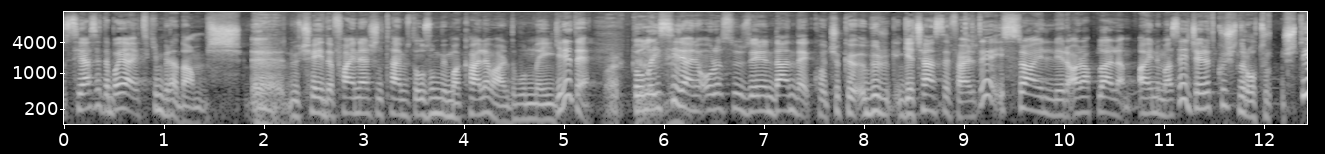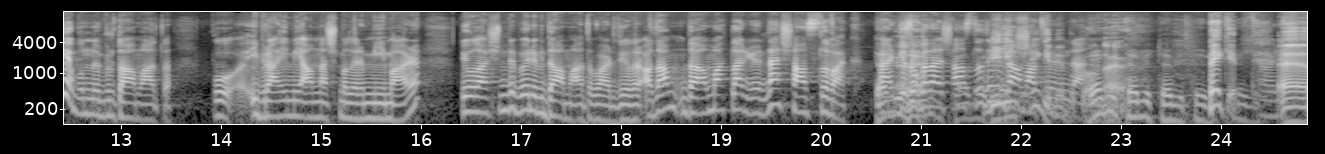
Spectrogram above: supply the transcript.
siyasete bayağı etkin bir adammış. Ee, şeyde Financial Times'da uzun bir makale vardı bununla ilgili de. Dolayısıyla yani orası üzerinden de çünkü öbür geçen seferde İsraillileri Araplarla aynı masaya Jared Kushner oturtmuştu ya bunun öbür damadı. Bu İbrahimi anlaşmaların mimarı. Diyorlar şimdi böyle bir damadı var diyorlar. Adam damatlar yönünden şanslı bak. Herkes o kadar şanslı değil Bilinçli damat gibi bu yönünden. konu. Tabii tabii tabii. tabii. Peki e,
